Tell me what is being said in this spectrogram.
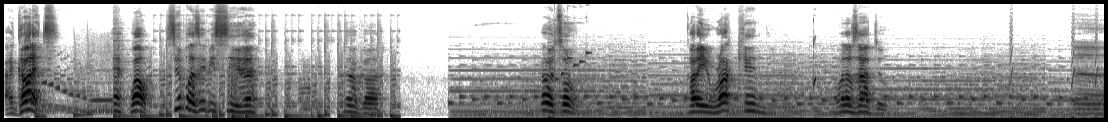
I got it! Eh, wow, simple as ABC, eh? Oh god. Oh, it's over. Got a rock candy. What does that do? Uh...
